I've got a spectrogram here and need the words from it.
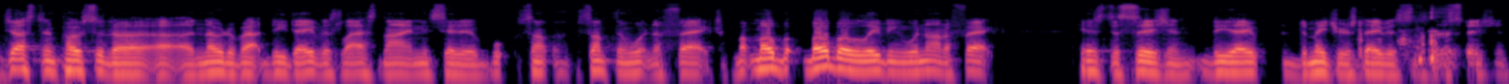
Justin posted a, a- a note about D Davis last night, and he said it, some, something wouldn't affect, but Mo, Bobo leaving would not affect his decision, D, Demetrius Davis' decision.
